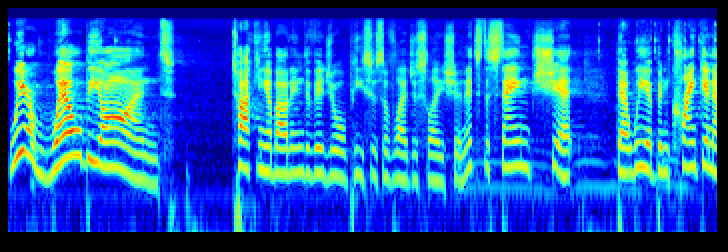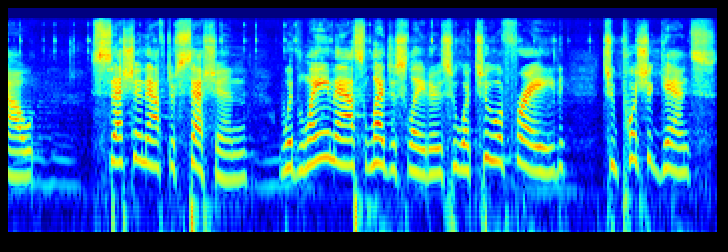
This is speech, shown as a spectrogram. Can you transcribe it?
We are well beyond talking about individual pieces of legislation. It's the same shit that we have been cranking out session after session with lame ass legislators who are too afraid to push against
